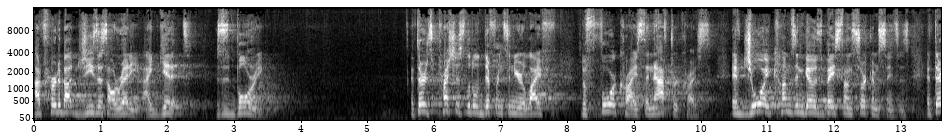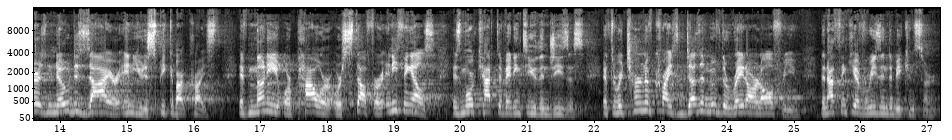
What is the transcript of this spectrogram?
I've heard about Jesus already, I get it, this is boring. If there's precious little difference in your life before Christ and after Christ, if joy comes and goes based on circumstances, if there is no desire in you to speak about Christ, if money or power or stuff or anything else is more captivating to you than Jesus, if the return of Christ doesn't move the radar at all for you, then I think you have reason to be concerned.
